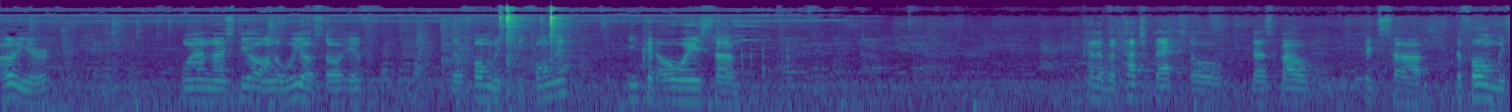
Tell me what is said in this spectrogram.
earlier when uh, still on the wheel, so if the foam is deforming, you could always um, kind of a touch back so the spout, it's uh, the foam is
